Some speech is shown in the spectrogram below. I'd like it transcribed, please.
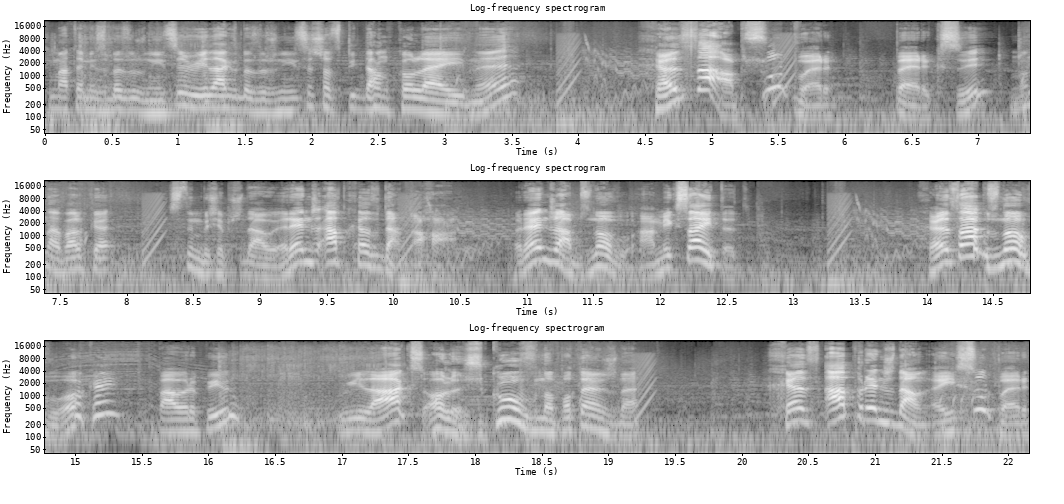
Himatem jest bez różnicy, Relax bez różnicy, Shot Speed Down kolejny, Health Up, super! Perksy, no na walkę z tym by się przydały. Range Up, Health Down, aha. Range Up znowu, I'm excited. Health Up znowu, okej. Power Pill, Relax, ależ gówno potężne. Health Up, Range Down, ej super.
